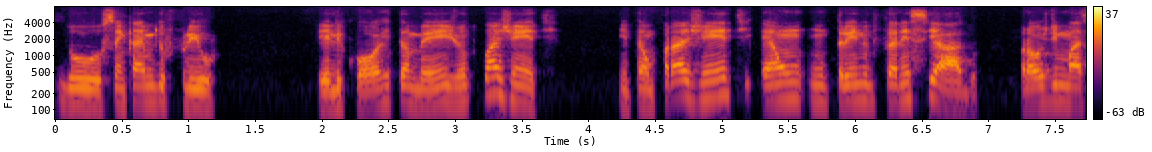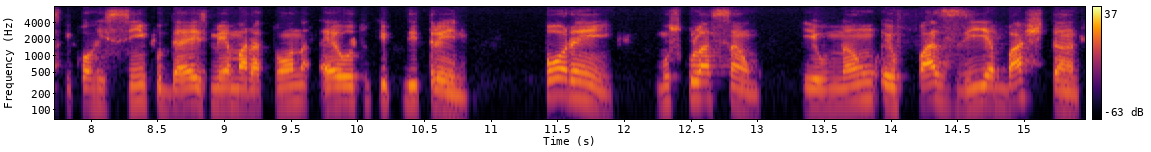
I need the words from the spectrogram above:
do 100 km do Frio. Ele corre também junto com a gente. Então, para a gente é um, um treino diferenciado. Para os demais que correm 5, 10, meia maratona, é outro tipo de treino. Porém, musculação, eu não, eu fazia bastante,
